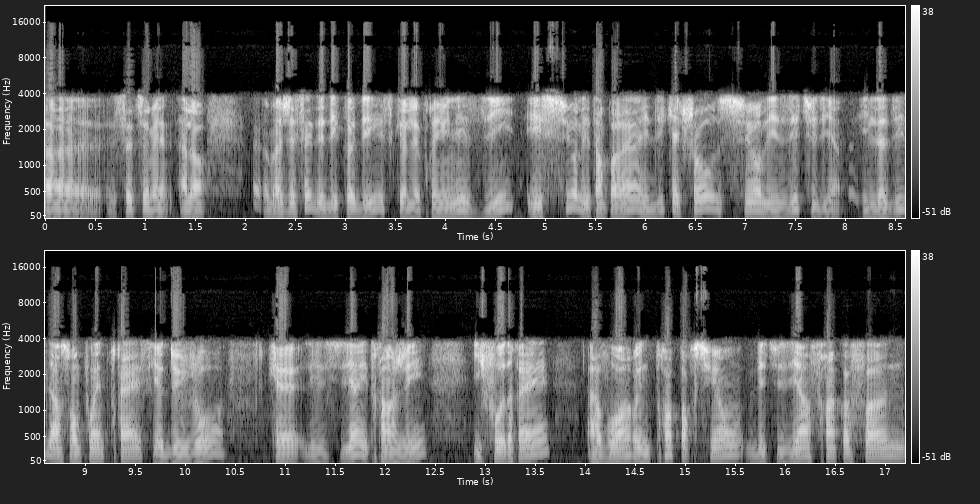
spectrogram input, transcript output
euh, cette semaine. Alors, ben, J'essaie de décoder ce que le premier ministre dit. Et sur les temporaires, il dit quelque chose sur les étudiants. Il l'a dit dans son point de presse il y a deux jours que les étudiants étrangers, il faudrait avoir une proportion d'étudiants francophones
